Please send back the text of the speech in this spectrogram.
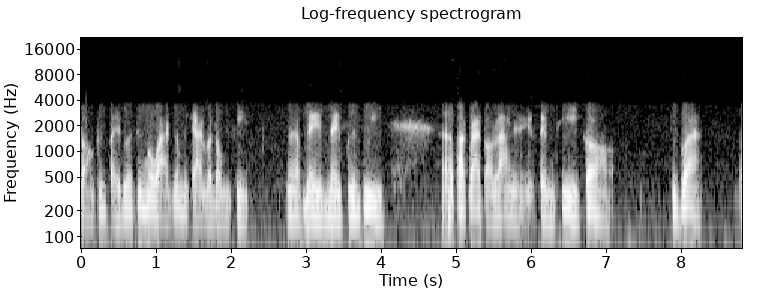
12 ขึ้นไปด้วย ซึ่งเมื่อวานก็มีการระดมฉีดนะครับ ในในพื้นที่เอ่อภาคใต้ตอนล่างเนี่ยเต็มที่ก็ คิดว่าส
